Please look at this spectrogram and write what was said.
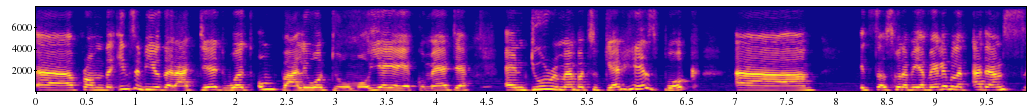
uh, from the interview that I did with Umbali Wodumo, yeah, yeah, yeah, Gumede. And do remember to get his book. Um, it's, it's going to be available at Adams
